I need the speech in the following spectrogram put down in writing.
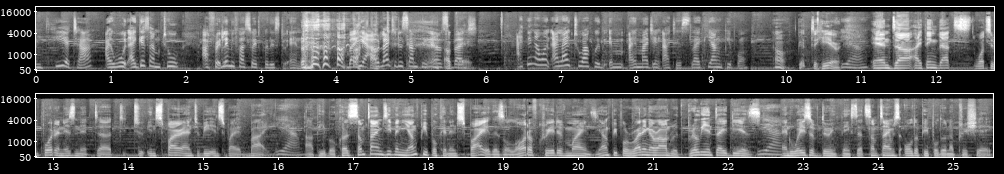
in theater. I would, I guess I'm too afraid. Let me first wait for this to end. but yeah, I would like to do something else, Okay. but I think I want, I like to work with em- emerging artists, like young people. Oh, good to hear. Yeah. And uh, I think that's what's important, isn't it? Uh, to, to inspire and to be inspired by Yeah. uh, people. Because sometimes even young people can inspire. There's a lot of creative minds, young people running around with brilliant ideas Yeah. and ways of doing things that sometimes older people don't appreciate.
